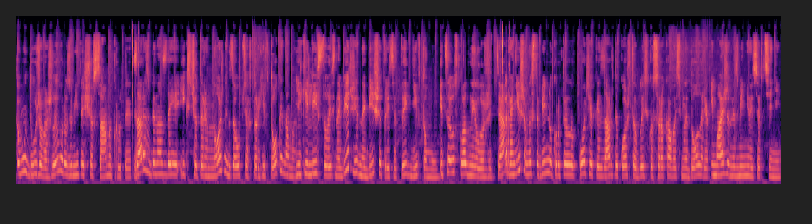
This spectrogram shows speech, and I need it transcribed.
Тому дуже важливо розуміти, що саме крутити. Зараз Binance дає X4 множник за обсяг торгів токенами, які лістились на біржі не більше 30 днів тому. І це ускладнило життя. Раніше ми стабільно крутили коч, який завжди коштує близько 48 доларів і майже не змінюється в ціні.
